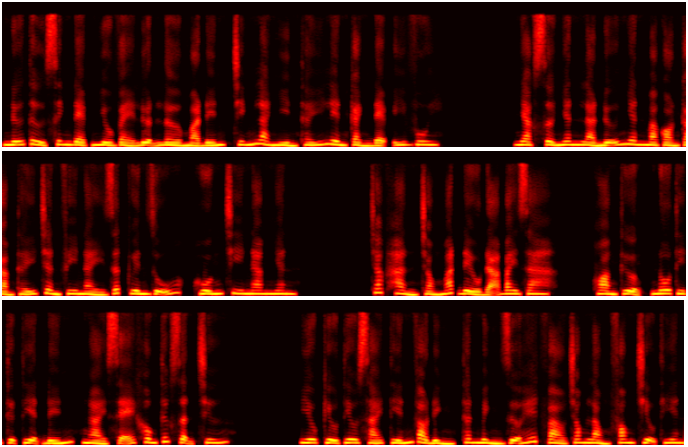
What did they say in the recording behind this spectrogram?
nữ tử xinh đẹp nhiều vẻ lượn lờ mà đến, chính là nhìn thấy liền cảnh đẹp ý vui. Nhạc sở nhân là nữ nhân mà còn cảm thấy Trần Phi này rất quyến rũ, huống chi nam nhân. Chắc hẳn trong mắt đều đã bay ra. Hoàng thượng, nô thì thực tiện đến, ngài sẽ không tức giận chứ. Yêu kiều tiêu sái tiến vào đỉnh, thân mình dựa hết vào trong lòng phong triệu thiên.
